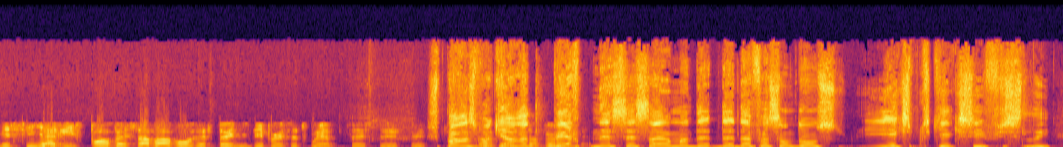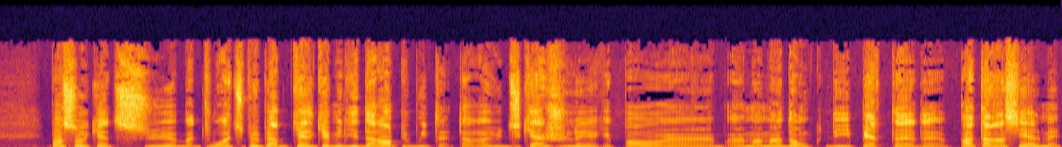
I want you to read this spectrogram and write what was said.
Mais s'il n'y arrive pas, ben, ça va avoir resté une idée pour un site web. je pense pas qu'il y aura de perte nécessairement de, la façon dont il expliquait que c'est ficelé. Pas sûr que tu, ben, tu, peux perdre quelques milliers de dollars, puis oui, tu auras eu du cash gelé à quelque part euh, un moment, donc des pertes de, potentielles, mais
